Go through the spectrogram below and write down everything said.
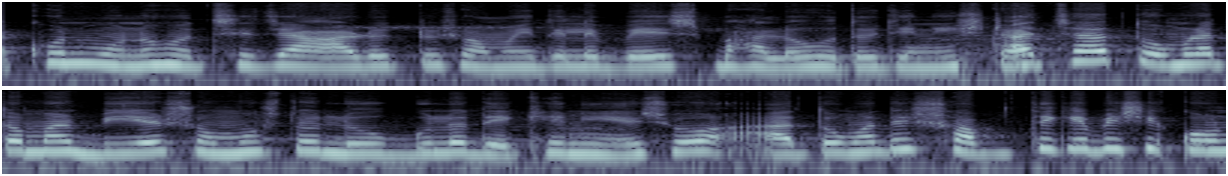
এখন মনে হচ্ছে যে আরও একটু সময় দিলে বেশ ভালো হতো জিনিসটা। আচ্ছা তোমরা তোমার বিয়ের সমস্ত লুকগুলো দেখে নিয়েছো। আর তোমাদের সব থেকে বেশি কোন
